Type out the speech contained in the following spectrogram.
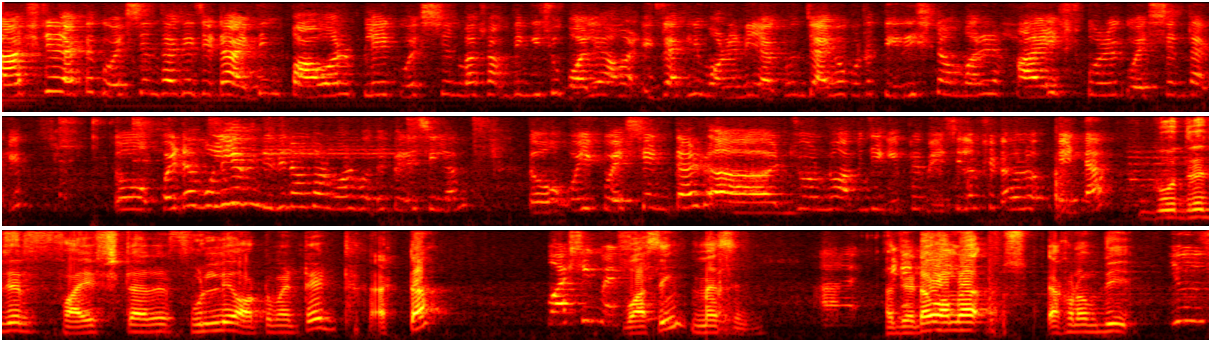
লাস্টের একটা কোয়েশ্চেন থাকে যেটা I think power play question বা সামথিং কিছু বলে আমার এক্স্যাক্টলি মনে নেই এখন। যাই হোক ওটা তিরিশ নম্বরের হাইয়েস্ট করে কোয়েশ্চেন থাকে। তো ওইটা বলেই আমি দিদি নম্বর ওয়ান হতে পেরেছিলাম। তো ওই কোয়েশ্চেনটার জন্য আমি যে গিফটটা পেয়েছিলাম সেটা হলো এটা। গোদরেজের ফাইভ স্টারের ফুললি অটোমেটেড একটা ওয়াশিং মেশিন ওয়াশিং মেশিন যেটাও আমরা এখন অবধি ইউজ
